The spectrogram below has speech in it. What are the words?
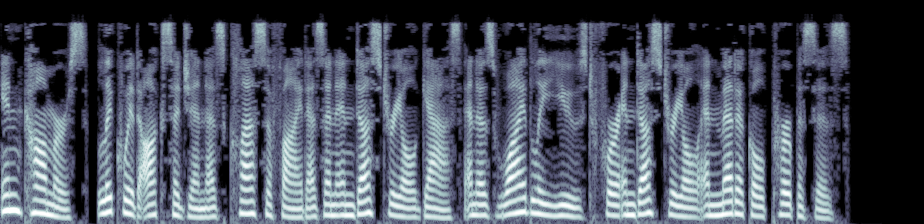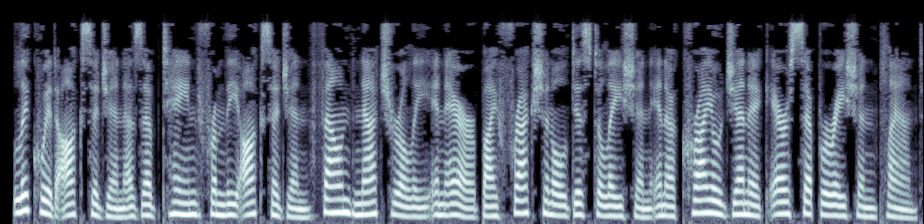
In commerce, liquid oxygen is classified as an industrial gas and is widely used for industrial and medical purposes. Liquid oxygen is obtained from the oxygen found naturally in air by fractional distillation in a cryogenic air separation plant.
